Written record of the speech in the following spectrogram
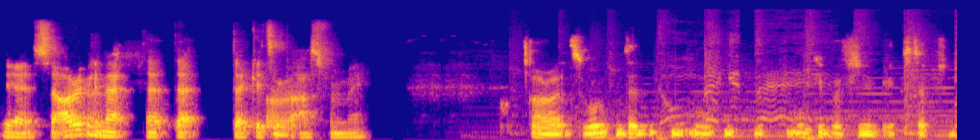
yeah, so I reckon that that that that gets a Alright. pass from me. All right, so we'll, we'll, we'll give a few exceptions.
